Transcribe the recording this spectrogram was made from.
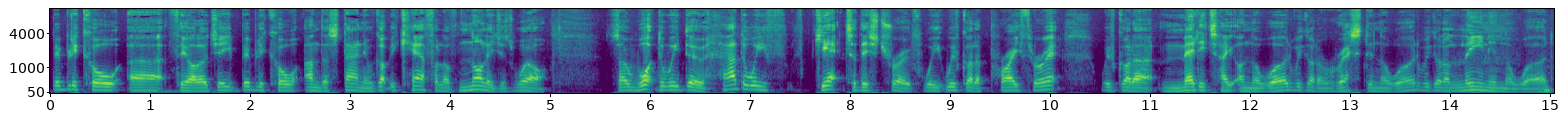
biblical uh, theology, biblical understanding. We've got to be careful of knowledge as well. So what do we do? How do we f- get to this truth? We, we've got to pray through it. We've got to meditate on the word. We've got to rest in the word. We've got to lean in the word.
